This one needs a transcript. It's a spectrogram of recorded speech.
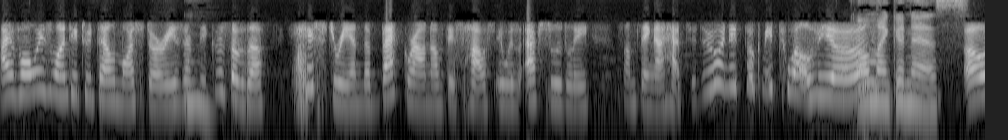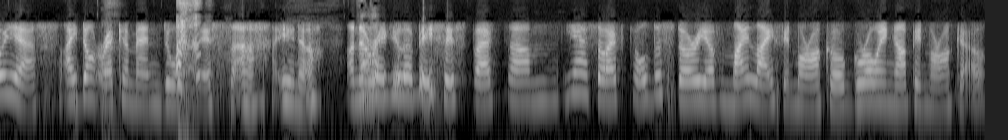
I've always wanted to tell more stories, Mm. and because of the history and the background of this house, it was absolutely something I had to do, and it took me 12 years. oh my goodness. Oh yes, I don't recommend doing this, uh, you know, on a regular basis. But um, yeah, so I've told the story of my life in Morocco, growing up in Morocco,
